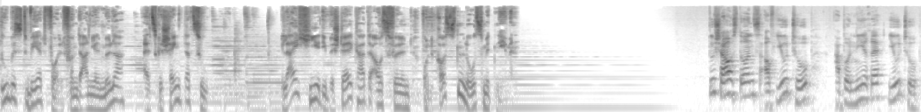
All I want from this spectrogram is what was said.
Du bist wertvoll von Daniel Müller als Geschenk dazu. Gleich hier die Bestellkarte ausfüllen und kostenlos mitnehmen. Du schaust uns auf YouTube, abonniere YouTube,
